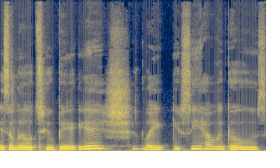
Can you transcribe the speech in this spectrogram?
is a little too big-ish. Like, you see how it goes?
